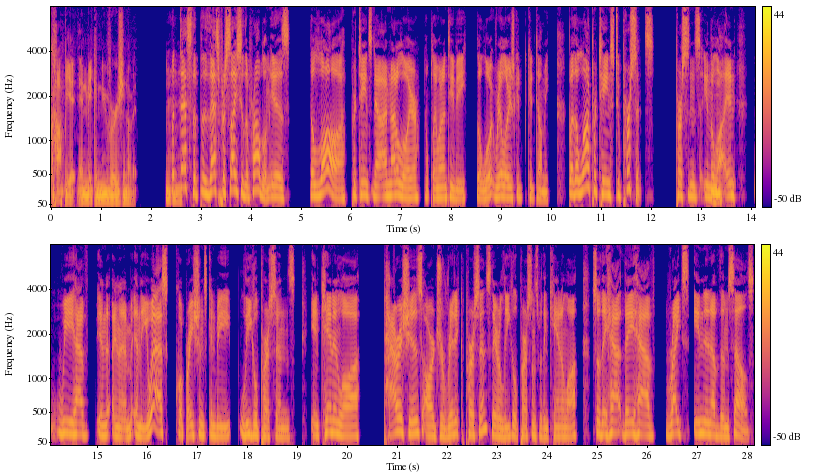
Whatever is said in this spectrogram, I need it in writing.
copy it and make a new version of it? But Mhm. that's the that's precisely the problem is the law pertains now I'm not a lawyer, don't play one on TV, The law, real lawyers could could tell me, but the law pertains to persons, persons in the mm-hmm. law, and we have in in in the U.S. corporations can be legal persons. In canon law, parishes are juridic persons; they are legal persons within canon law, so they have they have rights in and of themselves.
